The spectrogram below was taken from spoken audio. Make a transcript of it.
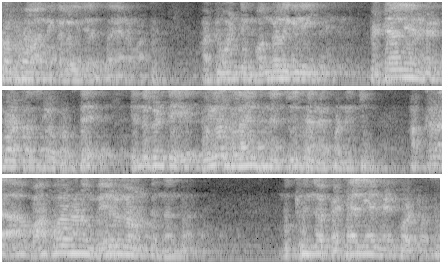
ప్రభావాన్ని కలుగజేస్తాయన్నమాట. అటువంటి మంగళగిరి బెటాలియన్ హెడ్ క్వార్టర్స్లో పుడితే ఎందుకంటే పోలీస్ లైన్స్ నేను చూశాను ఎప్పటి నుంచి. అక్కడ వాతావరణం వేరుగా ఉంటుందంట ముఖ్యంగా బెటాలియన్ హెడ్ క్వార్టర్స్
